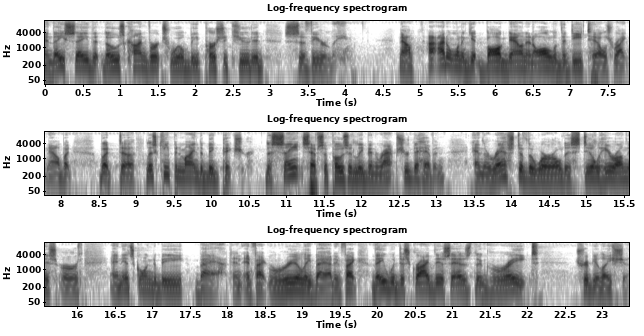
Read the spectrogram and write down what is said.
and they say that those converts will be persecuted severely. Now, I, don't want to get bogged down in all of the details right now, but, but uh, let's keep in mind the big picture. The saints have supposedly been raptured to heaven, and the rest of the world is still here on this earth, and it's going to be bad. And in fact, really bad. In fact, they would describe this as the Great Tribulation.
